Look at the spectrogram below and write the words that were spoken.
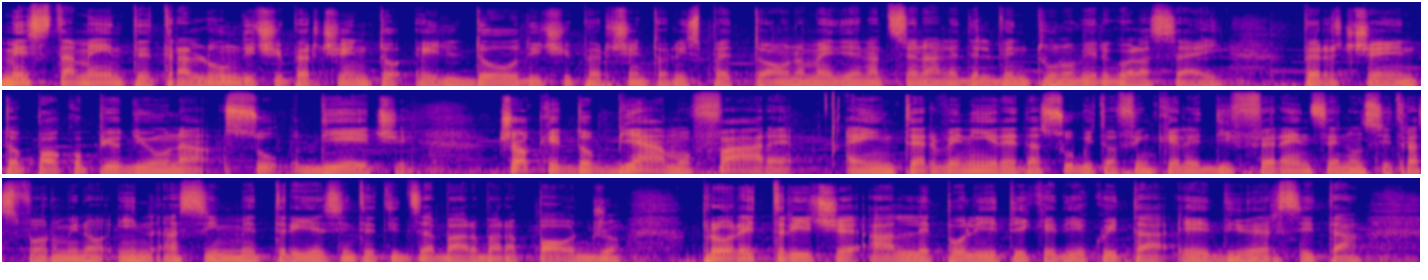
mestamente tra l'11% e il 12% rispetto a una media nazionale del 21,6%, poco più di una su 10. Ciò che dobbiamo fare è intervenire da subito affinché le differenze non si trasformino in asimmetrie, sintetizza Barbara Poggio, prorettrice alle politiche di equità e diversità.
